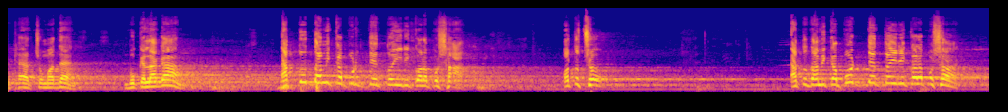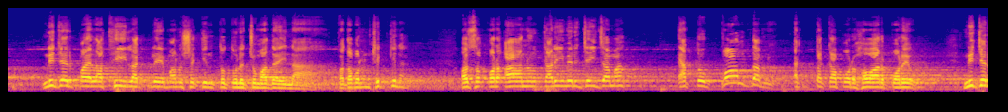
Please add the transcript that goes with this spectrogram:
উঠায় চোমা দেন? বুকে লাগান? এত দামি কাপড় দিয়ে তৈরি করা পোশাক, অথচ এত দামি কাপড় দিয়ে তৈরি করা পোশাক। নিজের পায়ে লাথি লাগলে মানুষে কিন্তু তুলে চুমা দেয় না। কথা বলেন ঠিক কিনা? অসপর আনুল কারিমের যেই জামা, এত কম দামি একটা কাপড় হওয়ার পরেও নিজের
